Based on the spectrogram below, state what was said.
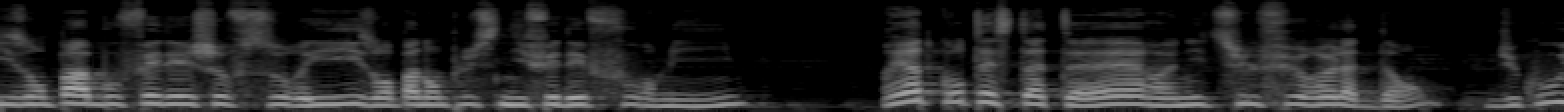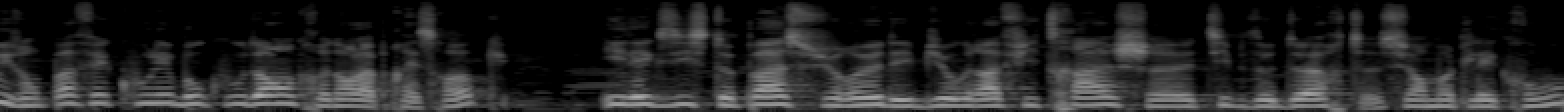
Ils n'ont pas bouffé des chauves-souris, ils n'ont pas non plus sniffé des fourmis. Rien de contestataire, euh, ni de sulfureux là-dedans. Du coup, ils n'ont pas fait couler beaucoup d'encre dans la presse rock. Il n'existe pas sur eux des biographies trash euh, type The Dirt sur Motley Crue.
